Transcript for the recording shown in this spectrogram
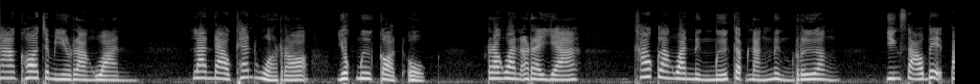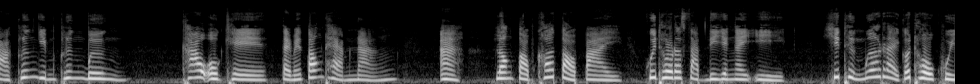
ห้าข้อจะมีรางวัลลานดาวแค่นหัวเราะ ยกมือกอดอก รางวัลอะไรยะ ข้าวกลางวันหนึ่งมื้อกับหนังหนึ่งเรื่อง หญิงสาวเบะปากครึ่งยิ้มครึ่งบึง้งข้าวโอเค แต่ไม่ต้องแถมหนัง อะ ลองตอบข้อต่อไป คุยโทรศัพท์ดียังไงอีก คิดถึงเมื่อไหร่ก็โทรคุย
